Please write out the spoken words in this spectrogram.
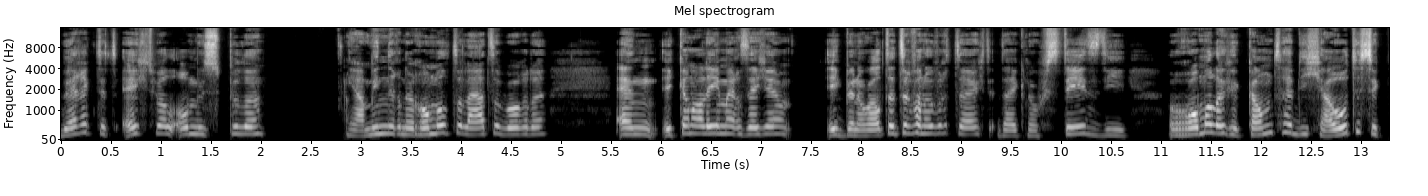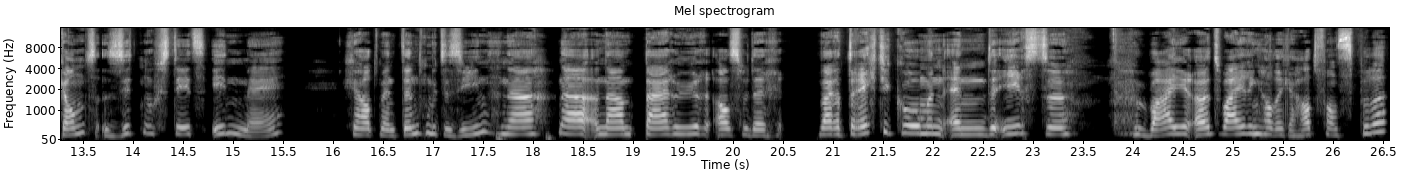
werkt het echt wel om je spullen ja, minder een rommel te laten worden. En ik kan alleen maar zeggen, ik ben nog altijd ervan overtuigd dat ik nog steeds die rommelige kant heb, die chaotische kant zit nog steeds in mij. Je had mijn tent moeten zien na, na, na een paar uur als we er waren terechtgekomen en de eerste waaier, uitwaaiering hadden gehad van spullen.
